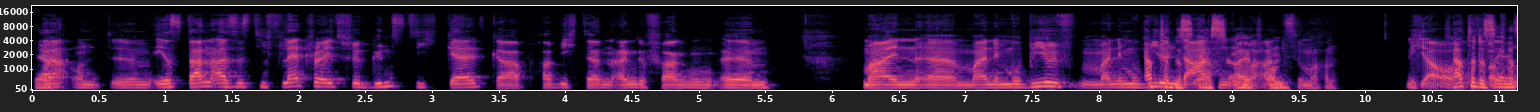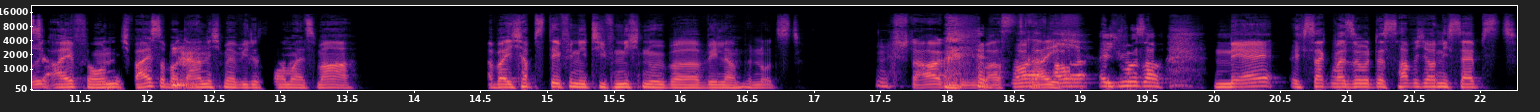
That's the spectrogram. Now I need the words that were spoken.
Ja, Ja. und ähm, erst dann, als es die Flatrates für günstig Geld gab, habe ich dann angefangen, ähm, mein, äh, meine, Mobil, meine mobilen das Daten immer iPhone. anzumachen. Ich auch. Ich hatte das War erste verrückt. iPhone. Ich weiß aber gar nicht mehr, wie das damals war. Aber ich habe es definitiv nicht nur über WLAN benutzt. Stark, du warst Aber, reich. aber ich muss auch, nee, ich sag mal so, das habe ich auch nicht selbst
